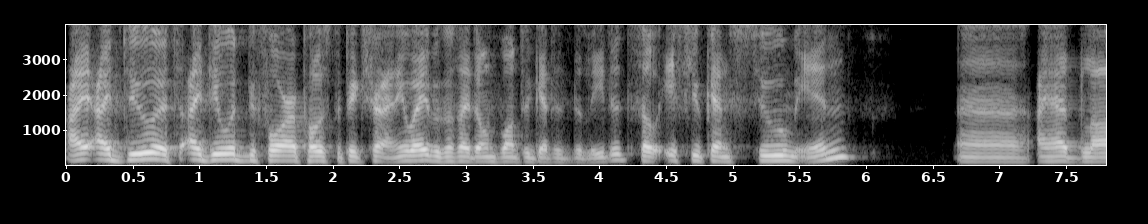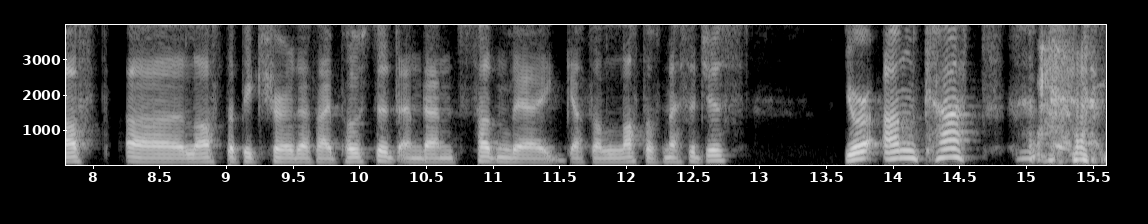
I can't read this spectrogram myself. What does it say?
I I do it. I do it before I post the picture anyway because I don't want to get it deleted. So if you can zoom in, uh, I had lost uh, lost the picture that I posted, and then suddenly I got a lot of messages. You're uncut.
